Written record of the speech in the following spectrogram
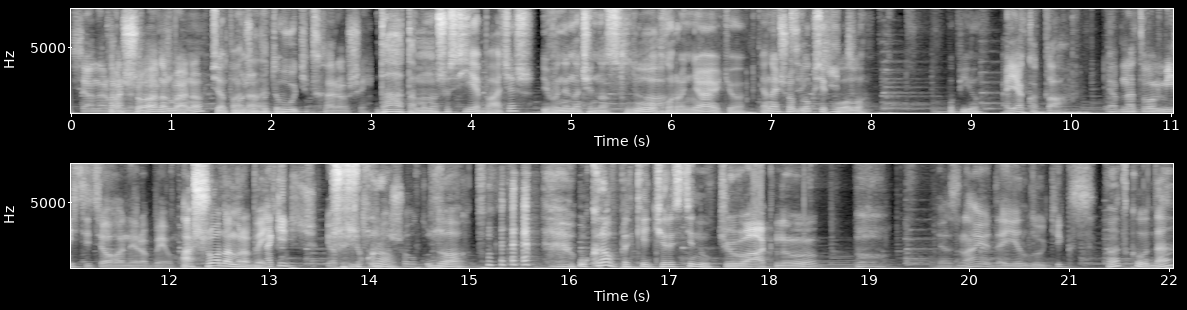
Все нормально. Хорошо, живем, нормально. Все, Тут може погнали. бути лутікс хороший. Да, там воно щось є, бачиш? І вони наче на зло Да. охороняють його. Я знайшов Це блок кіт. сіколу. Поп'ю. А я кота. Я б на твоєму місці цього не робив. А що нам робити? А. Я Щось піцу украв. знайшов, кусок. Да. Украв, прикинь, через стіну. Чувак, ну. О, Я знаю, де є лутікс. Откуда?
